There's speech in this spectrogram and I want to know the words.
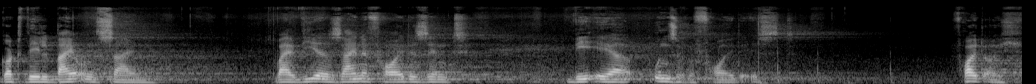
Gott will bei uns sein, weil wir seine Freude sind, wie er unsere Freude ist. Freut euch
